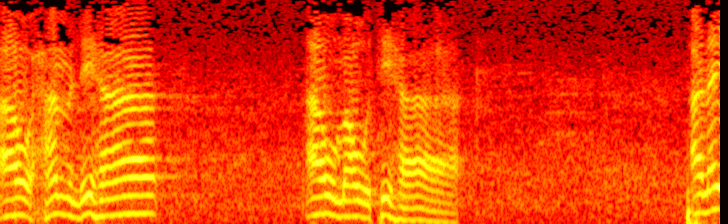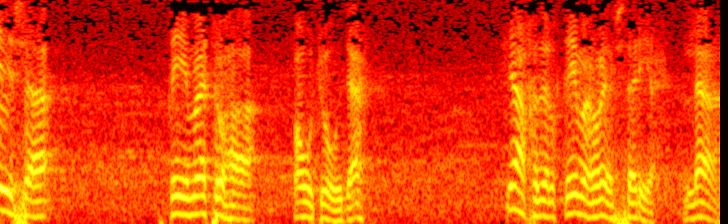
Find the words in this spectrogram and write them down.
أو حملها أو موتها. أليس قيمتها موجودة؟ يأخذ القيمة ويستريح لا.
